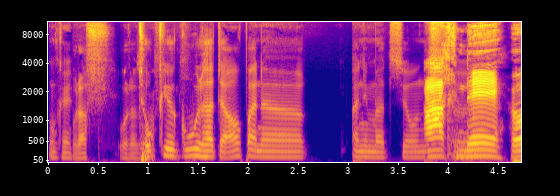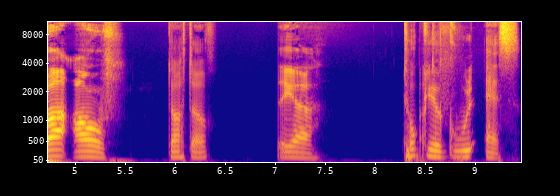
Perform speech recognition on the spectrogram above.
Okay. Oder, oder Tokyo. Ghoul hat er auch bei einer Animation. Ach äh, nee, hör auf. Doch, doch. Digga. Tokyo Ghoul S.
